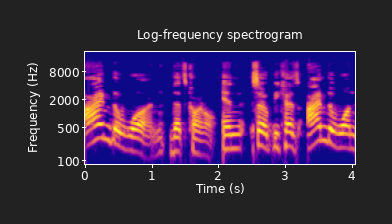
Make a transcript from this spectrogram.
I'm the one that's carnal. And so because I'm the one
